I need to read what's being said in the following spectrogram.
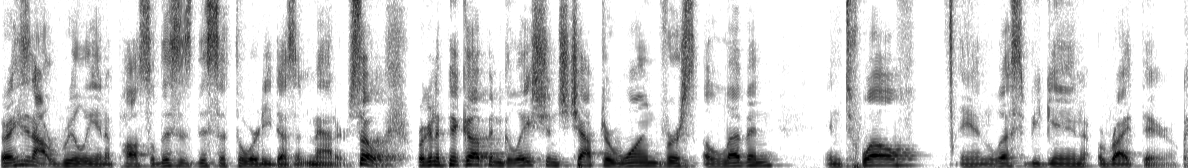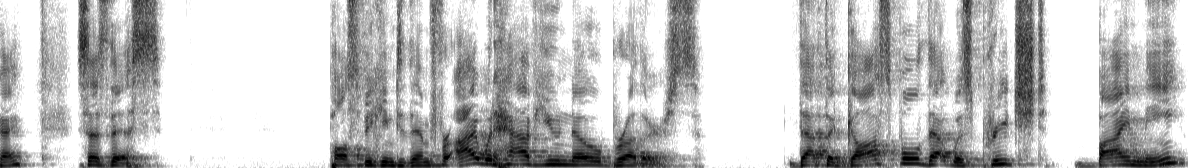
Right? He's not really an apostle. This is this authority doesn't matter. So we're going to pick up in Galatians chapter 1, verse 11 and 12, and let's begin right there, okay? It says this Paul speaking to them, For I would have you know, brothers, that the gospel that was preached by me,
